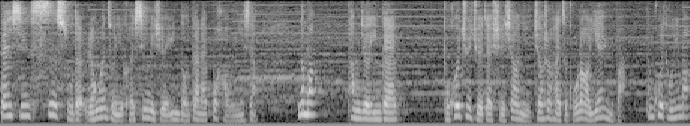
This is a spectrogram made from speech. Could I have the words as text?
担心世俗的人文主义和心理学运动带来不好的影响，那么他们就应该不会拒绝在学校里教授孩子古老谚语吧？他们会同意吗？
